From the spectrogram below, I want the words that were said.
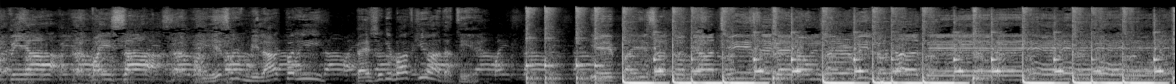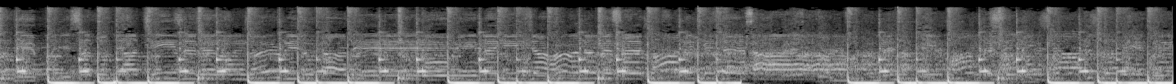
रुपया, पैसा। ये सब मिलाद पर ही, पैसे की बात क्यों आ जाती है? ये पैसा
